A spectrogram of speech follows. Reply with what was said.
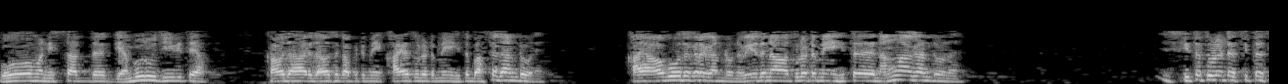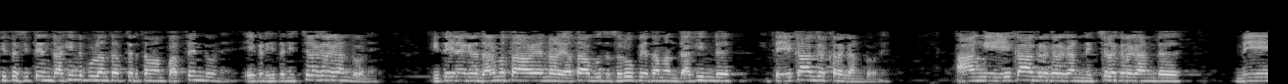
බොහොම නිස්සද්ද ගැඹුරු ජීවිතයක් කවදා හරි දවසක අපිට මේ කය තුලට මේ හිත බස්ස ගන්න ඕනේ කය අවබෝධ කරගන්න ඕන. වේදනාව තුළට මේ හිත නංවා ගන්න ඕන. සිත තුළට සිත සිත සිතෙන් දකින්න පුළුවන් තත්ත්වයට තමන්පත් වෙන්න ඕනේ. ඒකට හිත නිශ්චල කරගන්න ඕනේ. හිතේ නැගෙන ධර්මතාවයන් වල යථාභූත ස්වરૂපය තමන් දකින්න හිත ඒකාග්‍ර කරගන්න ඕනේ. ආන්ගේ ඒකාග්‍ර කරගන්න නිශ්චල කරගන්න මේ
